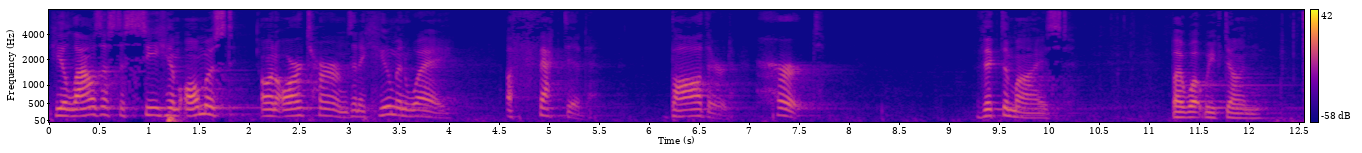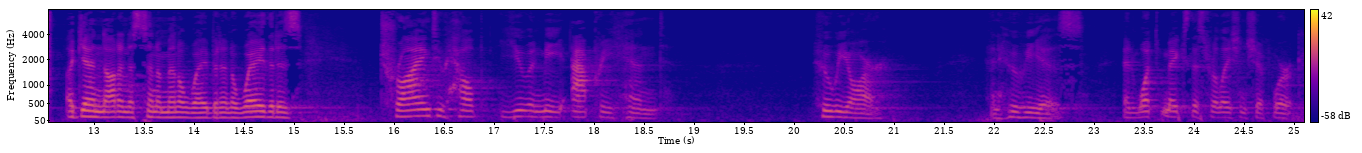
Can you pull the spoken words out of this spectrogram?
He allows us to see him almost on our terms in a human way, affected bothered, hurt, victimized by what we've done. Again, not in a sentimental way, but in a way that is trying to help you and me apprehend who we are and who He is and what makes this relationship work.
